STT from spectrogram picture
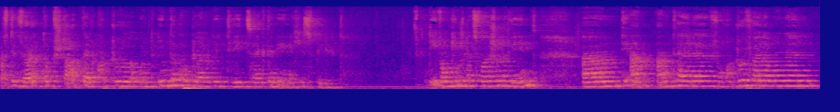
auf den Fördertopf Stadtteil Kultur und Interkulturalität zeigt ein ähnliches Bild. Die Gimpel hat es vorher schon erwähnt. Ähm, die An Anteile von Kulturförderungen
